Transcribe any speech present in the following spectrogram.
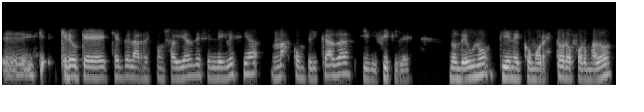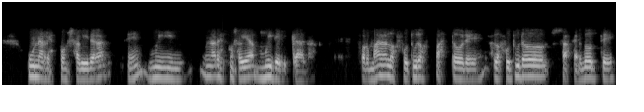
Eh, creo que, es de las responsabilidades en la Iglesia más complicadas y difíciles, donde uno tiene como rector o formador una responsabilidad ¿eh? muy, una responsabilidad muy delicada. Formar a los futuros pastores, a los futuros sacerdotes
